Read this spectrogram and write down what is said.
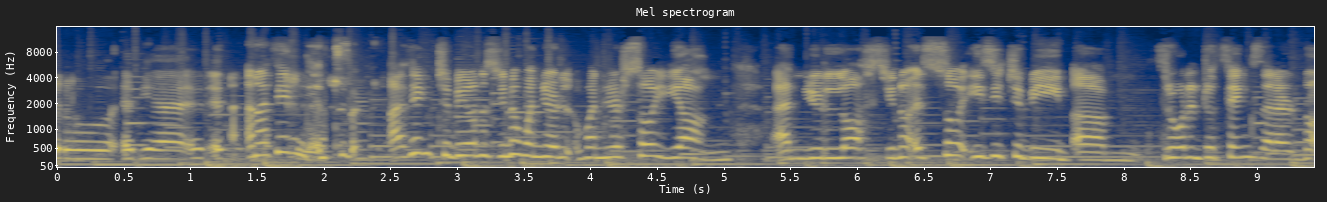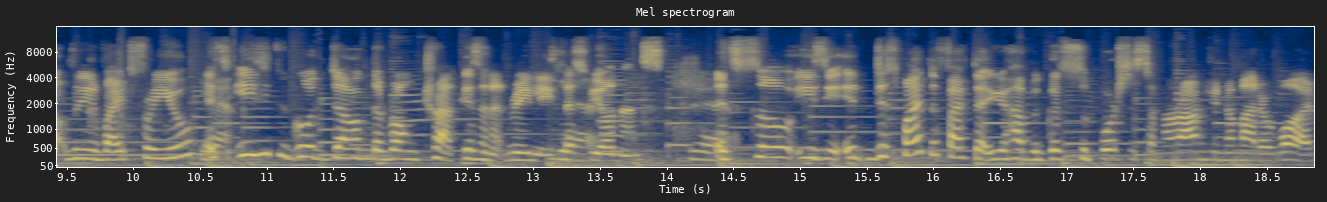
So it, yeah, it, it, and I think to, I think to be honest, you know, when you're when you're so young and you're lost, you know, it's so easy to be um, thrown into things that are not really right for you. It's easy to go down the wrong track, isn't it? Really, let's be honest. yeah, It's so easy. It despite the fact that you have a good support system around you, no matter what.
